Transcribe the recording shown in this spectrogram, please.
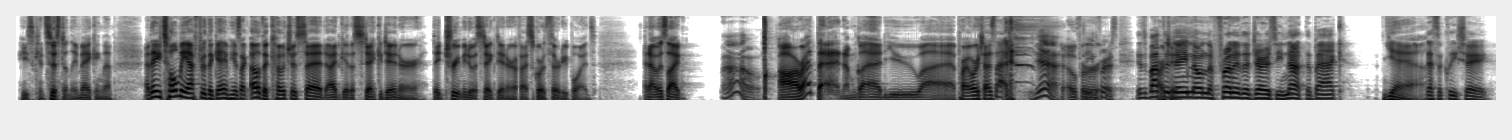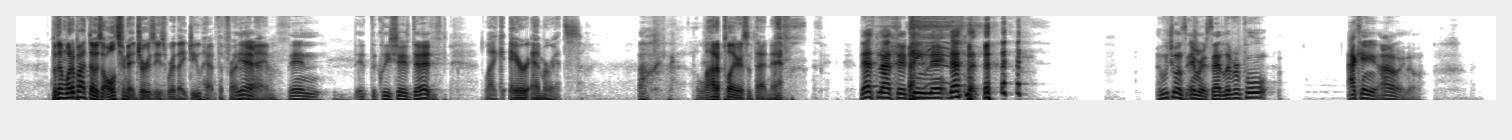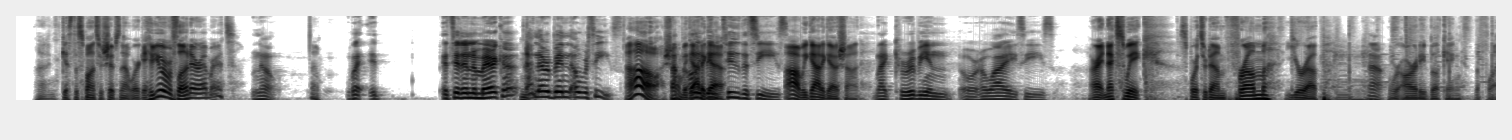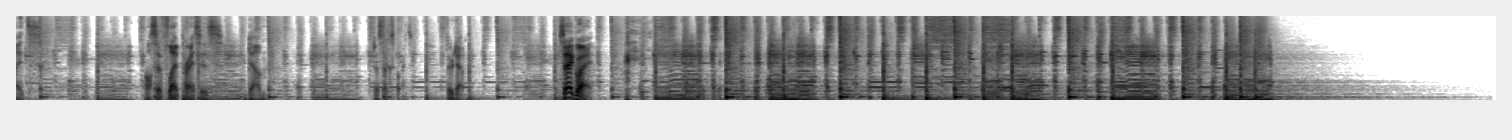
he's consistently making them. And then he told me after the game, he's like, Oh, the coaches said I'd get a steak dinner. They'd treat me to a steak dinner if I scored 30 points. And I was like, oh all right, then. I'm glad you uh, prioritize that. yeah. Over team first. It's about the name on the front of the jersey, not the back. yeah. That's a cliche. But then what about those alternate jerseys where they do have the front of the Yeah. name? Then it, the cliche is dead. Like Air Emirates. Oh, A lot of players with that name. that's not their team name. That's not. Which one's Emirates? That Liverpool? I can't. I don't even know. I guess the sponsorship's not working. Have you ever flown Air Emirates? No. No. What? It, it's it in America? No. I've never been overseas. Oh, Sean, I've we gotta been go. to the seas, oh, we gotta go, Sean. like Caribbean or Hawaii seas. All right, next week, sports are dumb from Europe. Oh. We're already booking the flights. Also, flight prices dumb, just like sports. They're dumb. Segue.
